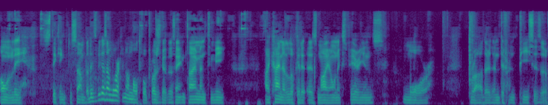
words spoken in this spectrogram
only sticking to some. But it's because I'm working on multiple projects at the same time, and to me, I kind of look at it as my own experience more rather than different pieces of,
